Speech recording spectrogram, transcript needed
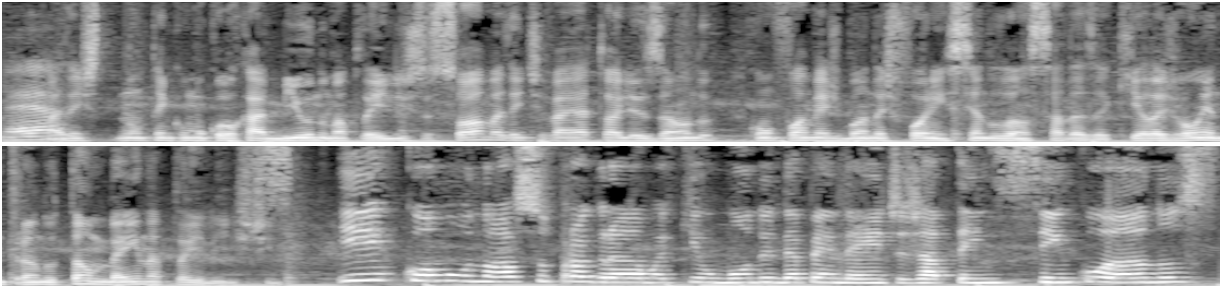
É. Mas a gente não tem como colocar mil numa playlist só, mas a gente vai atualizando conforme as bandas forem sendo lançadas aqui, elas vão entrando também na playlist. E como o nosso programa aqui, o Mundo Independente, já tem cinco anos,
